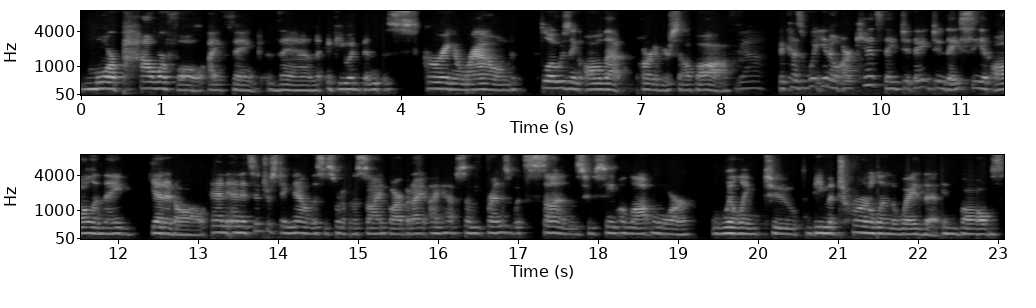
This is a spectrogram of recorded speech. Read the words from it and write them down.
more powerful i think than if you had been scurrying around closing all that part of yourself off. Yeah. Because we you know our kids they do they do they see it all and they get it all. And and it's interesting now, this is sort of a sidebar, but I, I have some friends with sons who seem a lot more willing to be maternal in the way that involves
